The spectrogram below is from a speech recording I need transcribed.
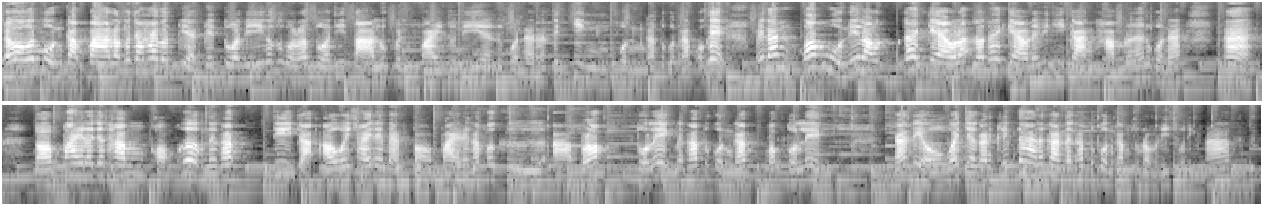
แล้วพอมันหมุนกลับมาเราก็จะให้มันเปลี่ยนเป็นตัวนี้ครับทุกคนครับตัวที่ตาลุกเป็นไฟตัวนี้ทุกคนนะแล้วก็ยิงคนครับทุกคนครับโอเคเพราะนั้นบล็อกหมุนนี่เราได้แก้วละเราได้แก้วในวิธีการทำแล้วนะทุกคนนะอ่าต่อไปเราจะทำของเพิ่มนะครับ ที่จะเอาไว้ใช้ในแมปต่อไปนะครับ ก็คืออ่าบล็อกตัวเลขนะครับ ทุกคนครับบล็อกตัวเลขงั้นเดี๋ยวไว้เจอกันคลิปหน้าแล้วกันนะครับ ทุกคนครับสำหรับวันนี้สวัสดีครับ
